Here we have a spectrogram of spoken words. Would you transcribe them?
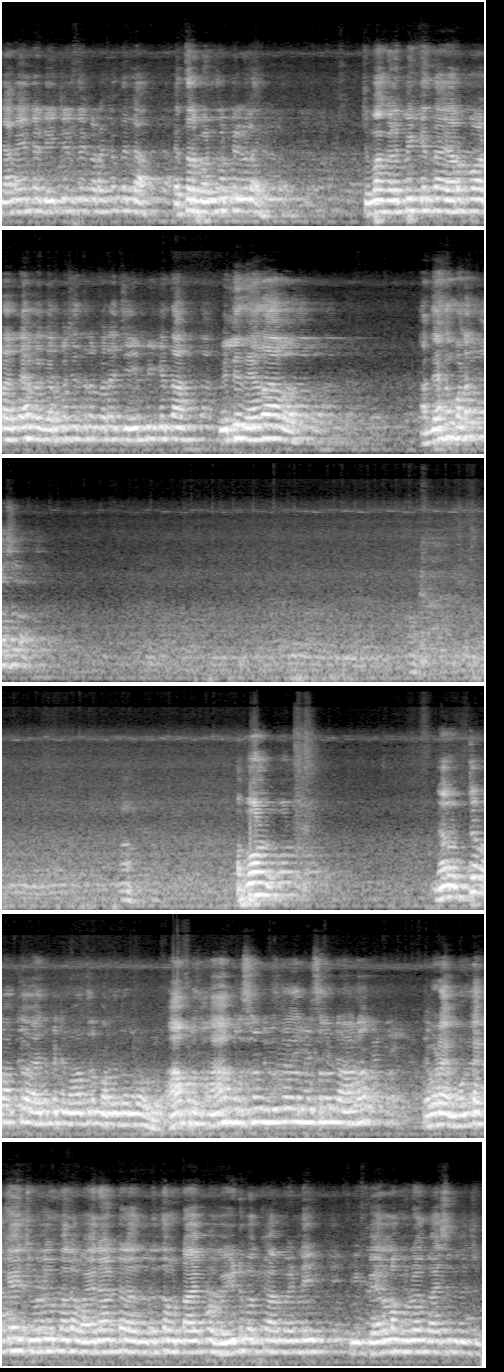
ഞാൻ അതിന്റെ ഡീറ്റെയിൽസ് കിടക്കുന്നില്ല എത്ര പെൺകുട്ടികളെ ചുമ്മാ കളിപ്പിക്കുന്ന ഏർപ്പാടല്ല ഗർഭചിത്രം വരെ ചെയ്യിപ്പിക്കുന്ന വലിയ നേതാവ്. അദ്ദേഹം വളരെ മോശമാണ്. അപ്പോൾ ഞാൻ ഒറ്റ വാക്ക് അതിനെപ്പറ്റി മാത്രം പറഞ്ഞതല്ലേ ഉള്ളൂ. ആ ആ പ്രസിഡന്റ് യൂത്ത് കോൺഗ്രസ് പ്രസിഡന്റ് ആണ് എവിടെ മുണ്ടക്കേ ചൂരൽമല വയനാട്ട് ദുരന്തം ഉണ്ടായപ്പോൾ വീട് വെക്കാൻ വേണ്ടി ഈ കേരളം മുഴുവൻ കാശ് പിരിച്ചു.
